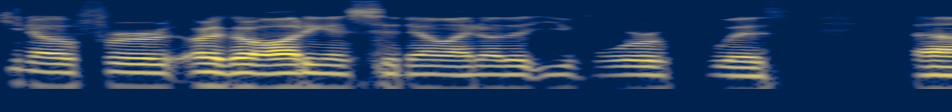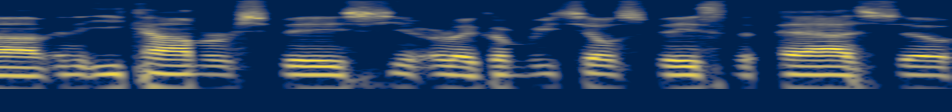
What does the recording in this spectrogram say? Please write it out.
you know for our audience to know, I know that you've worked with um, in the e-commerce space you know, or like a retail space in the past. So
